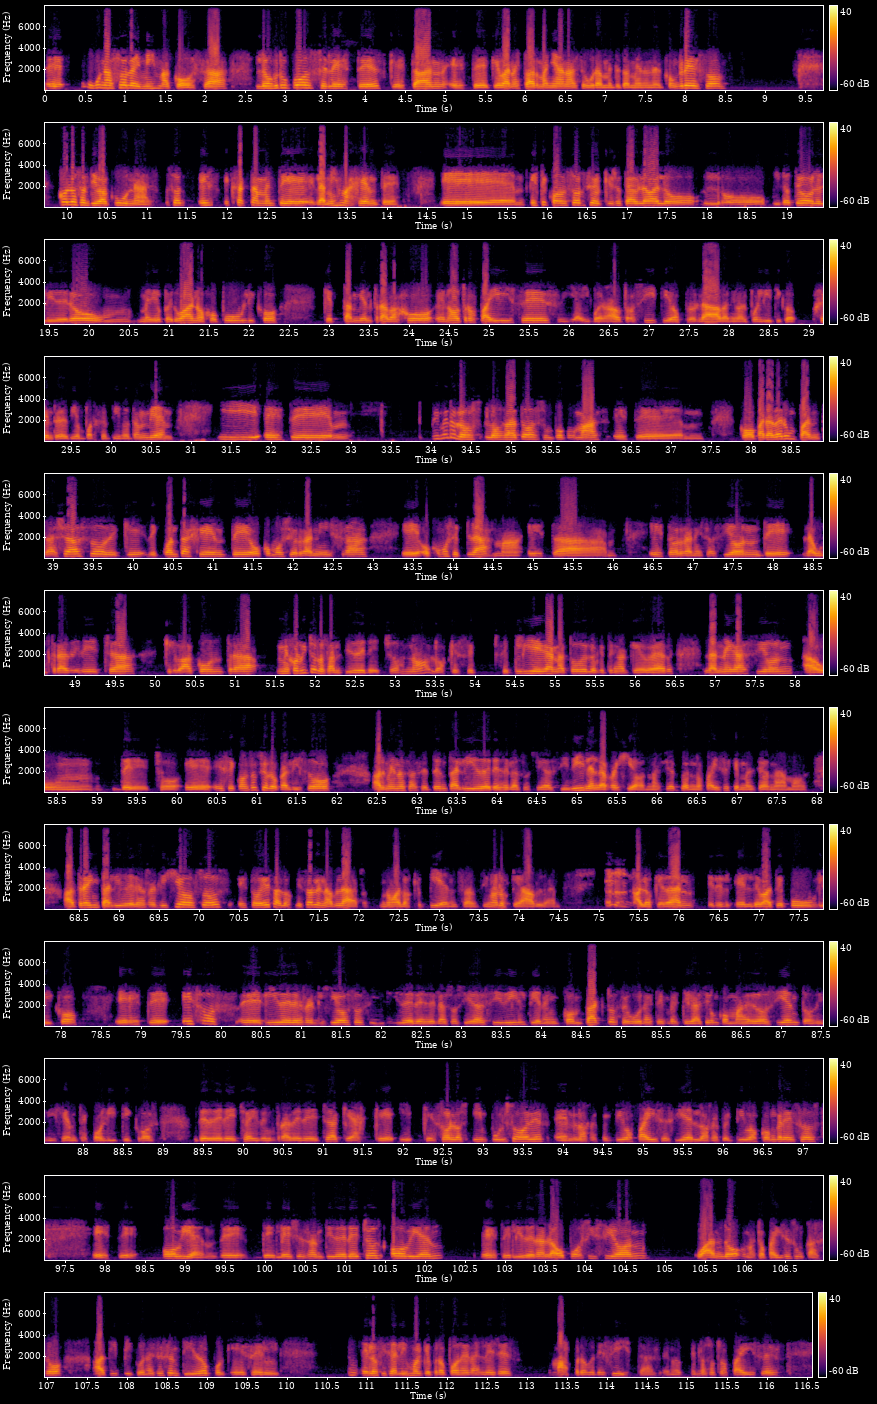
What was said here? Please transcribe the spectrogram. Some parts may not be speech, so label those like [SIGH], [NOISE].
eh, una sola y misma cosa. Los grupos celestes que están, este, que van a estar mañana seguramente también en el Congreso, con los antivacunas, son, es exactamente la misma gente. Eh, este consorcio del que yo te hablaba lo, lo piloteó, lo lideró un medio peruano, Ojo Público, que también trabajó en otros países y ahí, bueno, a otros sitios, ProLab a nivel político, gente de tiempo argentino también. Y este primero los, los datos un poco más, este como para dar un pantallazo de que, de cuánta gente o cómo se organiza eh, o cómo se plasma esta, esta organización de la ultraderecha que va contra mejor dicho, los antiderechos, ¿no? Los que se, se pliegan a todo lo que tenga que ver la negación a un derecho. Eh, ese consorcio localizó al menos a 70 líderes de la sociedad civil en la región, ¿no es cierto?, en los países que mencionamos, a 30 líderes religiosos, esto es a los que salen a hablar, no a los que piensan, sino a los que hablan, [CLEARS THROAT] a los que dan el, el debate público, este, esos eh, líderes religiosos y líderes de la sociedad civil tienen contacto, según esta investigación, con más de 200 dirigentes políticos de derecha y de ultraderecha que, que, que son los impulsores en los respectivos países y en los respectivos congresos, este, o bien de, de leyes antiderechos o bien este, lideran la oposición cuando nuestro país es un caso atípico en ese sentido porque es el, el oficialismo el que propone las leyes más progresistas. En, los otros países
